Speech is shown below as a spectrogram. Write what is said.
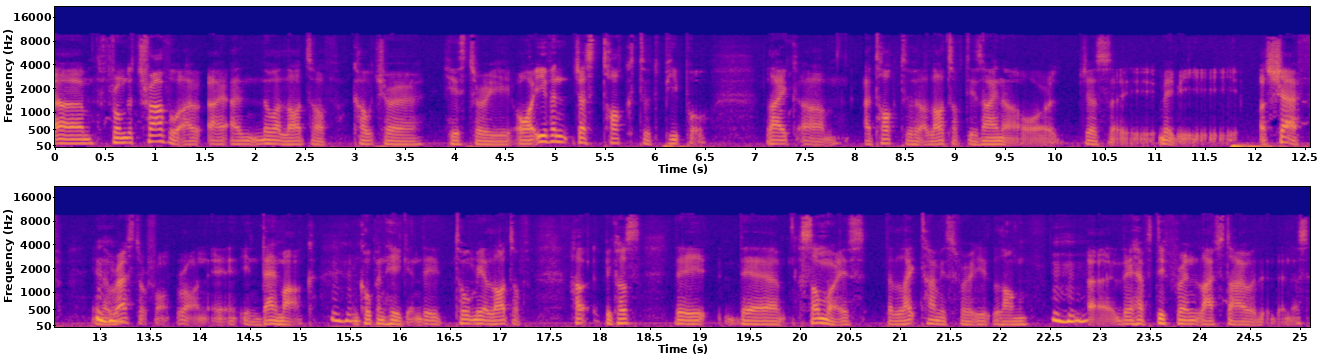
um, from the travel, I, I, I know a lot of culture, history, or even just talk to the people. Like um, I talk to a lot of designer, or just uh, maybe a chef in Mm-hmm. a restaurant in, in Denmark, in Copenhagen. They told me a lot of how because they their summer is the light time is very long. Mm-hmm. Uh, they have different lifestyle than us.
